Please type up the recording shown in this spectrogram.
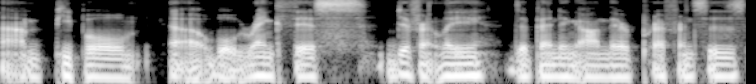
Um, people uh, will rank this differently depending on their preferences,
